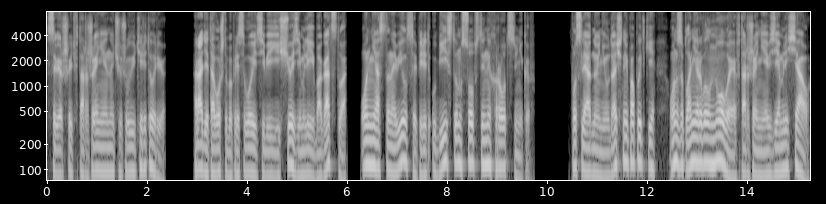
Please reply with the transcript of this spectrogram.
совершить вторжение на чужую территорию. Ради того, чтобы присвоить себе еще земли и богатства, он не остановился перед убийством собственных родственников. После одной неудачной попытки он запланировал новое вторжение в земли Сяо.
